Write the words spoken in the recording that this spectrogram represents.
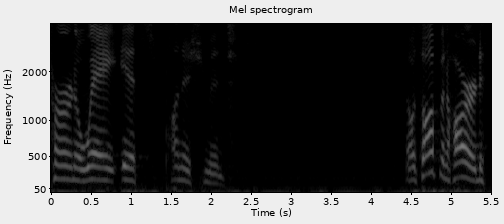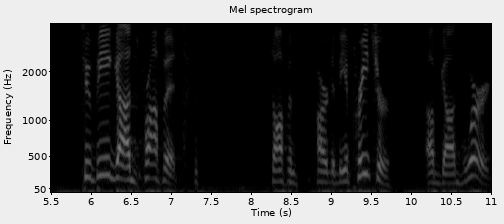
turn away its punishment. Now, it's often hard to be God's prophet. It's often hard to be a preacher of God's Word.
